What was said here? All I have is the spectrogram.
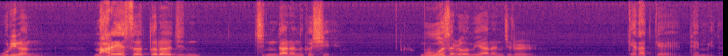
우리는 말에서 떨어진다는 것이 무엇을 의미하는지를 깨닫게 됩니다.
